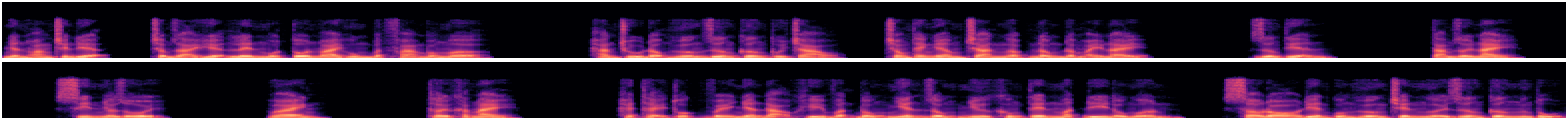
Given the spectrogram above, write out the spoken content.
nhân hoàng trên điện, chậm rãi hiện lên một tôn oai hùng bất phàm bóng mờ hắn chủ động hướng dương cương túi trào trong thanh âm tràn ngập nồng đậm áy náy. Dương tiễn, tam giới này, xin nhờ rồi. Vê anh, thời khắc này, hết thể thuộc về nhân đạo khí vận bỗng nhiên giống như không tên mất đi đầu mườn sau đó điên cuồng hướng trên người dương cương ngưng tụ.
